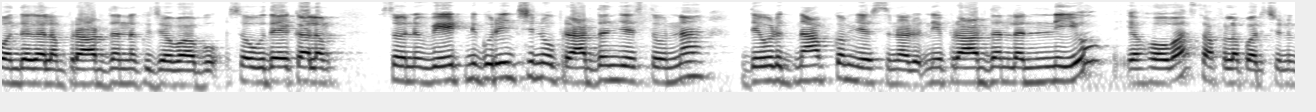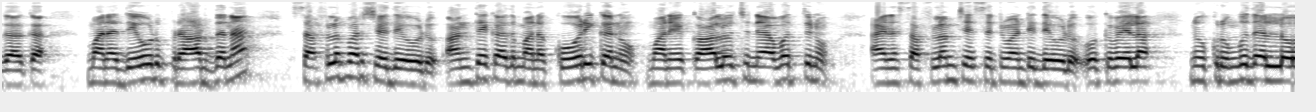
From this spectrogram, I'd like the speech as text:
పొందగలం ప్రార్థనకు జవాబు. సో ఉదయకాలం సో నువ్వు వేటిని గురించి నువ్వు ప్రార్థన చేస్తూ ఉన్నా దేవుడు జ్ఞాపకం చేస్తున్నాడు. నీ ప్రార్థనలన్నీ యహోవా సఫలపరచును గాక. మన దేవుడు ప్రార్థన సఫలపరిచే దేవుడు. అంతేకాదు మన కోరికను మన యొక్క ఆలోచన యావత్తును ఆయన సఫలం చేసేటువంటి దేవుడు. ఒకవేళ నువ్వు కృంగుదల్లో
